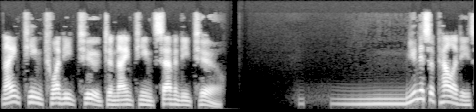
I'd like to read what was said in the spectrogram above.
1922 to 1972 Municipalities,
